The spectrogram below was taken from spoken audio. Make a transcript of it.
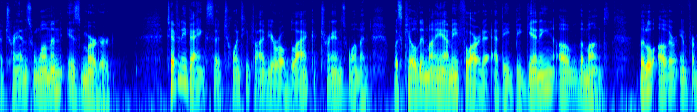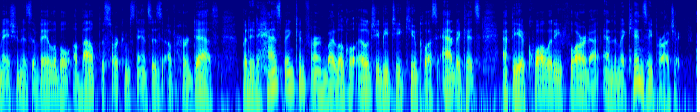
a trans woman, is murdered. Tiffany Banks, a 25 year old black trans woman, was killed in Miami, Florida at the beginning of the month. Little other information is available about the circumstances of her death, but it has been confirmed by local LGBTQ advocates at the Equality Florida and the McKenzie Project.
